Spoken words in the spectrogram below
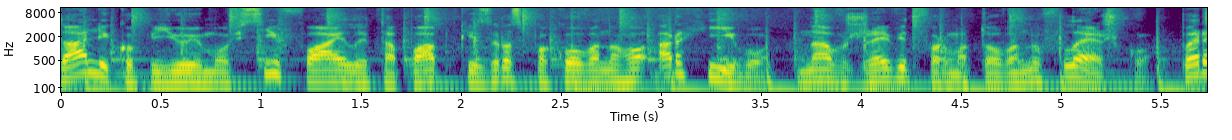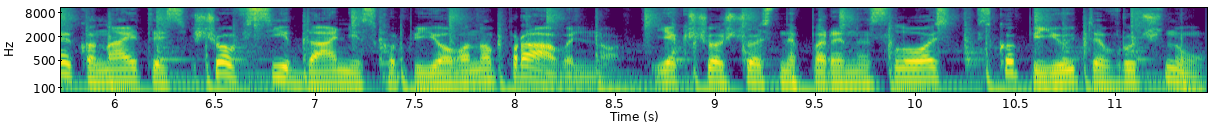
Далі копіюємо всі файли та папки з розпакованого архіву на вже відформатовану флешку. Переконайтесь, що всі дані скопійовано правильно. Якщо щось не перенеслось, скопіюйте вручну.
